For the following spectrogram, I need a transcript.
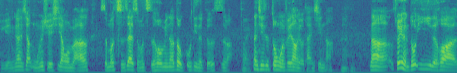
语言，你看，像我们学西洋文，把它什么词在什么词后面，它都有固定的格式嘛。对。但其实中文非常有弹性呐。嗯那所以很多意义的话，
